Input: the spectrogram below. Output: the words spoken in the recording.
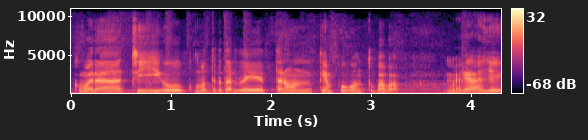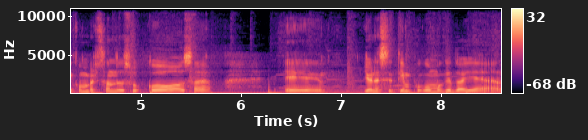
como era chico, como tratar de estar un tiempo con tu papá. Bueno, Ya. y ahí conversando de sus cosas. eh, yo en ese tiempo como que todavía,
